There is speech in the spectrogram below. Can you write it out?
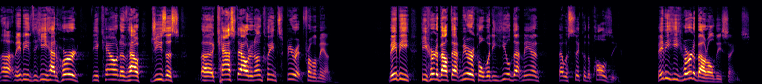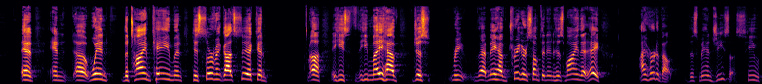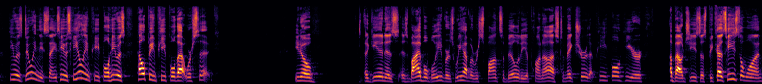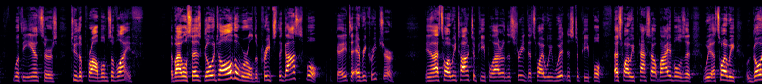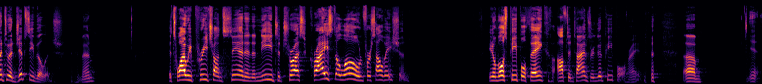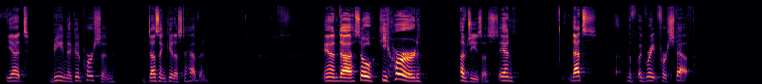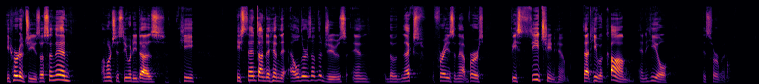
uh maybe he had heard the account of how Jesus uh, cast out an unclean spirit from a man. Maybe he heard about that miracle when he healed that man that was sick of the palsy. Maybe he heard about all these things. And, and uh, when the time came and his servant got sick, and uh, he's, he may have just, re, that may have triggered something in his mind that, hey, I heard about this man Jesus. He, he was doing these things. He was healing people, he was helping people that were sick. You know, again, as, as Bible believers, we have a responsibility upon us to make sure that people hear about Jesus because he's the one with the answers to the problems of life. The Bible says, Go into all the world to preach the gospel, okay, to every creature. You know, that's why we talk to people out on the street. That's why we witness to people. That's why we pass out Bibles. And we, that's why we go into a gypsy village. Amen. It's why we preach on sin and a need to trust Christ alone for salvation. You know, most people think oftentimes they're good people, right? um, yet, being a good person doesn't get us to heaven. And uh, so he heard of Jesus, and that's a great first step. He heard of Jesus, and then I want you to see what he does. He, he sent unto him the elders of the Jews, and the next phrase in that verse, beseeching him that he would come and heal his servant.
